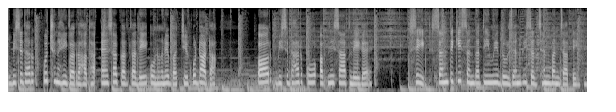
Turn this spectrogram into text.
विषधर कुछ नहीं कर रहा था। ऐसा करता देख उन्होंने बच्चे को डांटा। और विषधर को अपने साथ ले गए। सी, संत की संगति में दुर्जन भी सज्जन बन जाते हैं।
